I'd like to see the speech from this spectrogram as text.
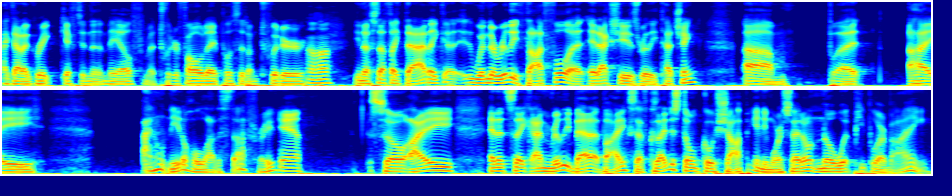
I got a great gift in the mail from a Twitter follower that I posted on Twitter. Uh-huh. You know stuff like that. Like uh, when they're really thoughtful, it, it actually is really touching. Um, but I I don't need a whole lot of stuff, right? Yeah. So I, and it's like I'm really bad at buying stuff because I just don't go shopping anymore. So I don't know what people are buying.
